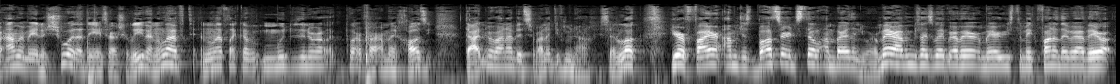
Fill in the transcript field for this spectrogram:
Amar made a sure that the Yitzhar should leave and left and left like a amud de nura like a pillar of fire. I'm like chazi. That Nirvana bis Nirvana div minach. He said, look, you're a fire. I'm just basar and still I'm better than you are. Meir having besides Rav Avera. Meir used to make fun of the Rav. That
